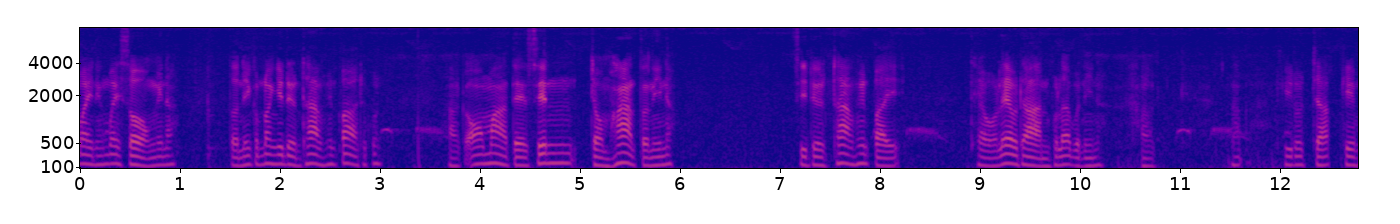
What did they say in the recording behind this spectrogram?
บ่ายหนึ่งบ่ายสองนี่นะตอนนี้กำลังจะเดินทางขึ้นป่าทุกคนหากอ้อมมาแต่เส้นจอมห้าตอนนี้นะ สิเดินทางขึ้นไป แถวแล้วด่านพุ่นละแบบนี้นะหากขี่รถจักรเกม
